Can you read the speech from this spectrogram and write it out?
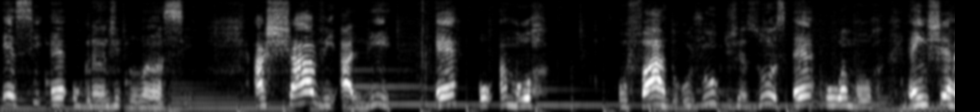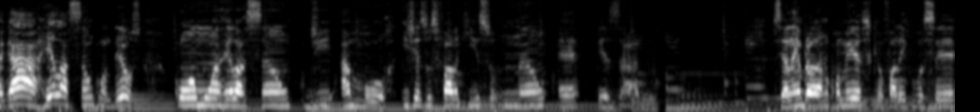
esse é o grande lance. A chave ali é o amor. O fardo, o jugo de Jesus é o amor. É enxergar a relação com Deus como uma relação de amor. E Jesus fala que isso não é pesado. Você lembra lá no começo que eu falei com você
